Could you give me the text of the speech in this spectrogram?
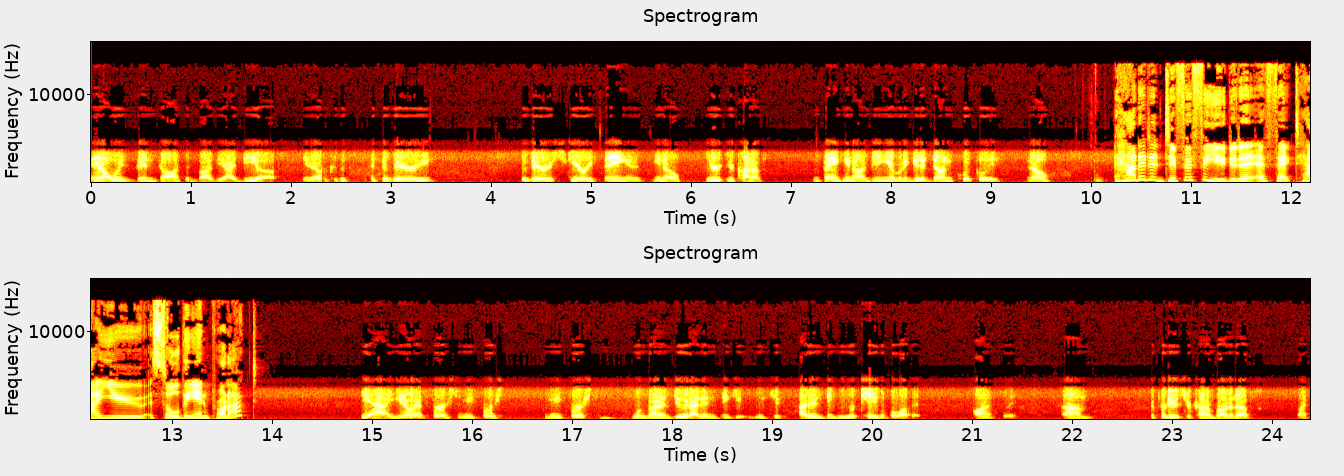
and always been daunted by the idea of, you know, because it's, it's a very, a very scary thing, and you know, you're you're kind of banking on being able to get it done quickly, you know. How did it differ for you? Did it affect how you saw the end product? Yeah, you know, at first, I mean, first, I mean, first we're going to do it. I didn't think it, we could. I didn't think we were capable of it, honestly. Um, the producer kind of brought it up, like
